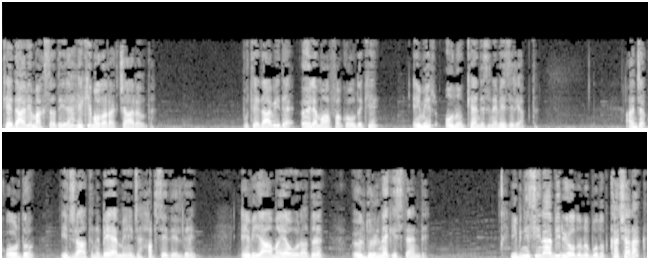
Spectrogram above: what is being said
tedavi maksadıyla hekim olarak çağrıldı. Bu tedavide öyle muvaffak oldu ki emir onu kendisine vezir yaptı. Ancak ordu icraatını beğenmeyince hapsedildi, evi yağmaya uğradı, öldürülmek istendi. İbn Sina bir yolunu bulup kaçarak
